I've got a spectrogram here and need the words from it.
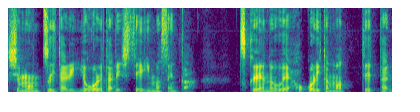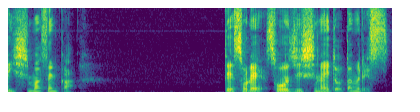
指紋ついたり汚れたりしていませんか？机の上、ほこり溜まってたりしませんか？で、それ、掃除しないとダメです。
